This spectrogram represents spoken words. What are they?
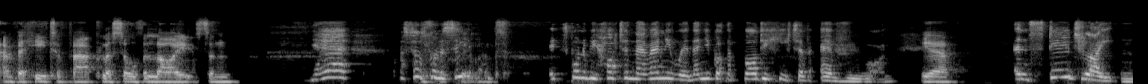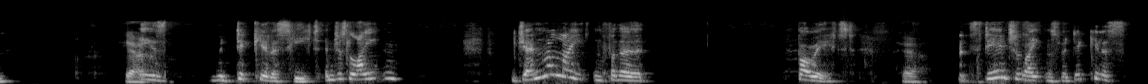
And the heat of that, plus all the lights and Yeah, that's what I was going to equipment. It's going to be hot in there anyway. Then you've got the body heat of everyone. Yeah, And stage lighting yeah, is ridiculous heat. And just lighting, general lighting for the for it. yeah. But stage lighting's ridiculous.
